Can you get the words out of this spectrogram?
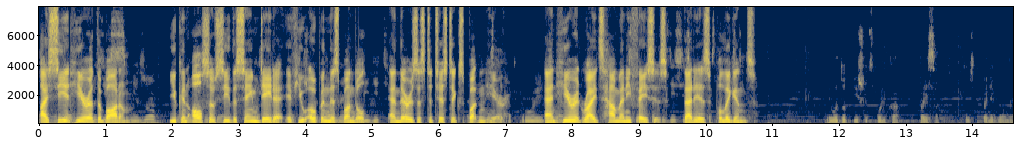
I see it here at the bottom. You can also see the same data if you open this bundle, and there is a statistics button here. And here it writes how many faces, that is, polygons. И вот тут пишет, сколько фейсов, то есть полигоны.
